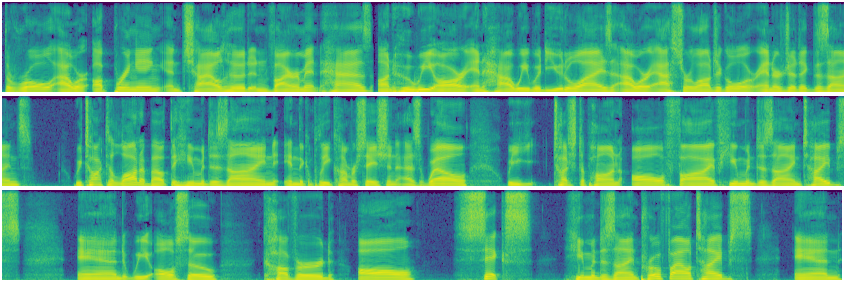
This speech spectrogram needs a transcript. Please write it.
The role our upbringing and childhood environment has on who we are and how we would utilize our astrological or energetic designs. We talked a lot about the human design in the complete conversation as well. We touched upon all five human design types, and we also covered all six human design profile types and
